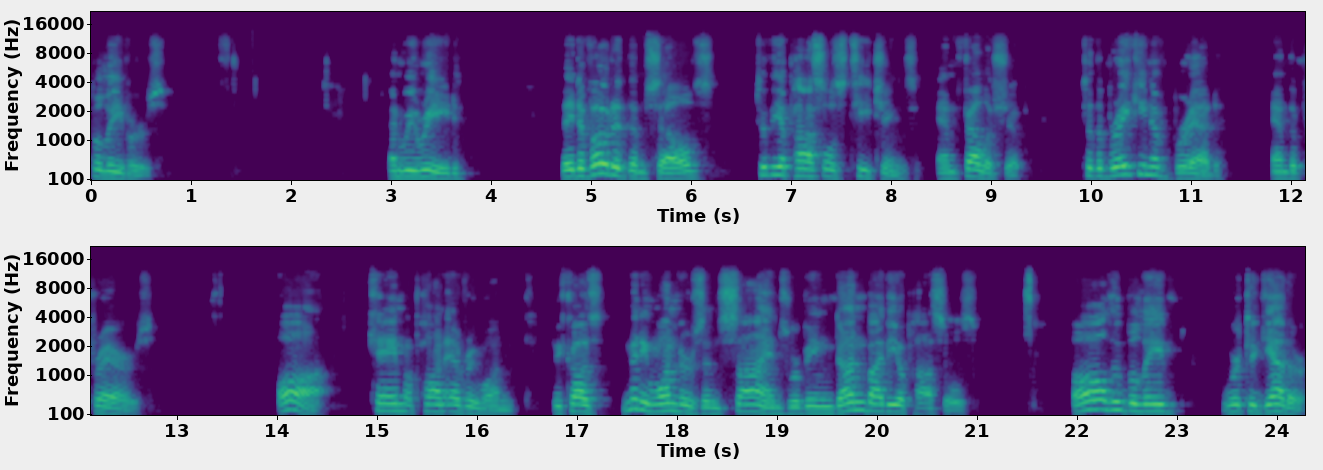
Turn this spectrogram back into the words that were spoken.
believers. And we read, They devoted themselves to the apostles' teachings and fellowship, to the breaking of bread and the prayers. Awe came upon everyone because many wonders and signs were being done by the apostles. All who believed were together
